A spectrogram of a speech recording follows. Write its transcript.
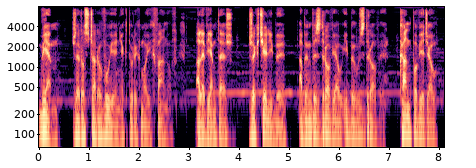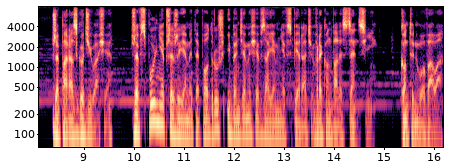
Wiem, że rozczarowuję niektórych moich fanów, ale wiem też, że chcieliby, abym wyzdrowiał i był zdrowy. Kan powiedział, że para zgodziła się, że wspólnie przeżyjemy tę podróż i będziemy się wzajemnie wspierać w rekonwalescencji. Kontynuowała.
